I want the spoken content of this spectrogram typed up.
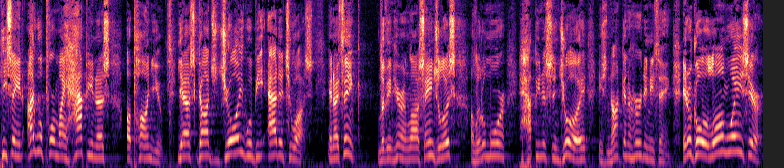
He's saying, I will pour my happiness upon you. Yes, God's joy will be added to us. And I think living here in Los Angeles, a little more happiness and joy is not going to hurt anything. It'll go a long ways here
